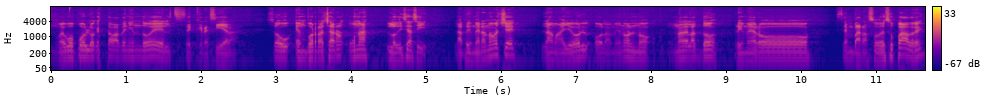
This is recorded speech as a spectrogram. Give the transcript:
nuevo pueblo que estaba teniendo él se creciera. So, emborracharon una, lo dice así, la primera noche, la mayor o la menor, no, una de las dos, primero se embarazó de su padre,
